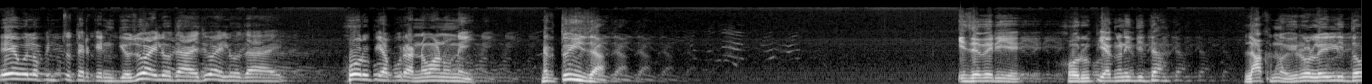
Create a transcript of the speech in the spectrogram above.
એ ઓલો પંચોતેર કહીને ગયો, જો આયલો જાય, જો આયલો જાય. સો રૂપિયા પૂરા, નવાણું નહીં. તું જા. એ ઝવેરીએ સો રૂપિયા ગણી દીધા, લાખનો હીરો લઈ લીધો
